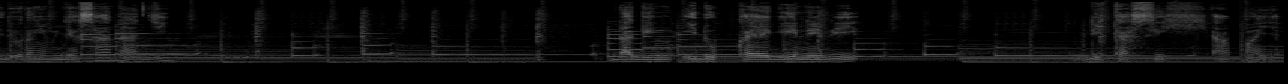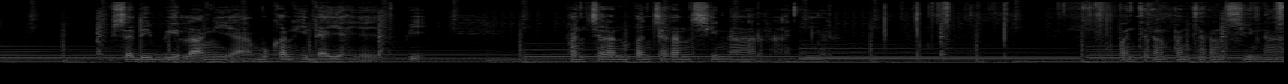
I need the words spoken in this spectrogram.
Jadi orang yang bijaksana anjing. Daging hidup kayak gini di dikasih apa ya bisa dibilang ya bukan hidayah ya tapi pancaran-pancaran sinar anjir. Pancaran-pancaran sinar.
